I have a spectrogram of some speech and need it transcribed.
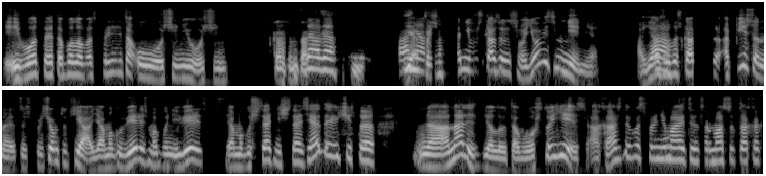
И вот это было воспринято очень и очень, скажем так. Да, да. Я, причем они высказывают свое ведь мнение, а я да. же высказываю описанное. То есть, причем тут я? Я могу верить, могу не верить, я могу считать, не считать. Я даю чисто анализ делаю того, что есть, а каждый воспринимает информацию так, как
